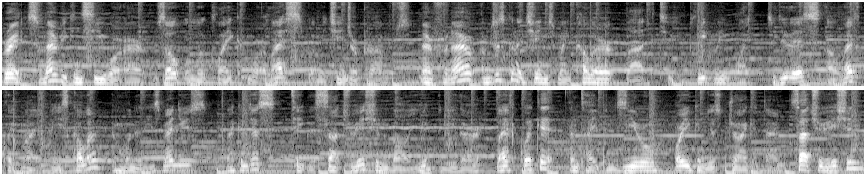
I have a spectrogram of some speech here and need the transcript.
Great, so now we can see what our result will look like more or less when we change our parameters. Now for now, I'm just going to change my colour back to completely white. To do this, I'll left click my base colour in one of these menus, I can just take the saturation value and either left click it and type in 0, or you can just drag it down. Saturation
